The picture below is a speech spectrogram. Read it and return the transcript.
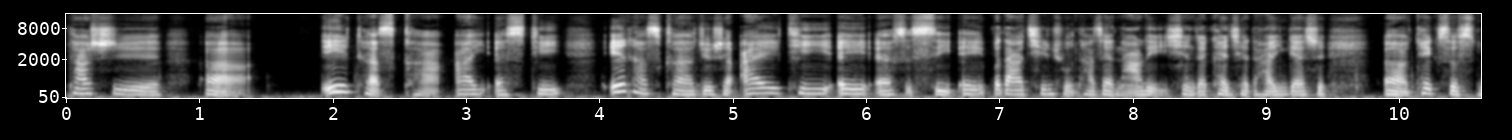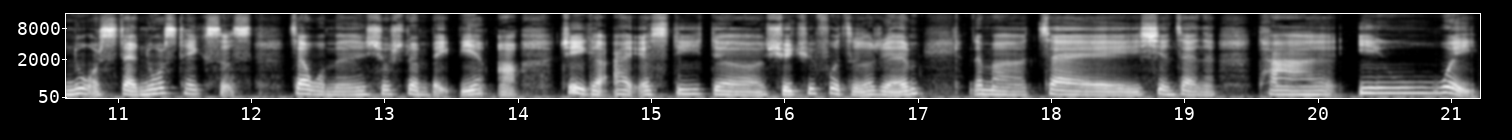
他是呃，Itasca I S T，Itasca 就是 I T A S C A，不大清楚它在哪里。现在看起来它应该是呃，Texas North，在 North Texas，在我们休斯顿北边啊。这个 I S D 的学区负责人，那么在现在呢，他因为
